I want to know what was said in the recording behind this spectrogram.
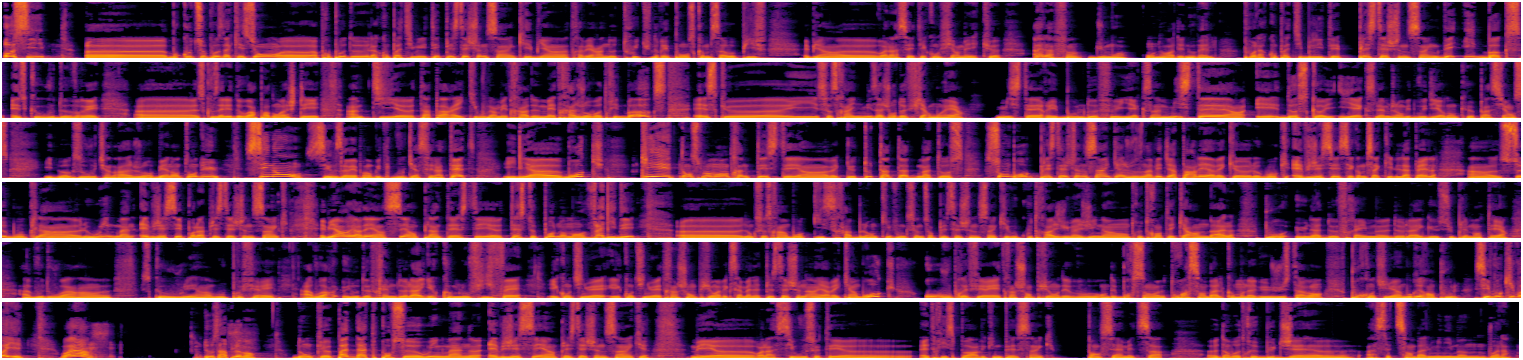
Aussi, euh, beaucoup de se posent la question euh, à propos de la compatibilité PlayStation 5. Eh bien, à travers un autre tweet, une réponse comme ça au pif, eh bien, euh, voilà, ça a été confirmé que à la fin du mois, on aura des nouvelles pour la compatibilité PlayStation 5 des Hitbox. Est-ce que vous devrez, est-ce que vous allez devoir, pardon, acheter un petit appareil qui vous permettra de mettre à jour votre Hitbox? Est-ce que ce sera une mise à jour de firmware? Mystère et boule de feu IX, un mystère et Doskoy IX même j'ai envie de vous dire, donc euh, patience, Hitbox vous tiendra à jour bien entendu. Sinon, si vous avez pas envie de vous casser la tête, il y a euh, Brooke qui est en ce moment en train de tester hein, avec euh, tout un tas de matos. Son Brook PlayStation 5 hein, je vous en avais déjà parlé avec euh, le Brook FGC c'est comme ça qu'il l'appelle hein, euh, ce Brook là hein, le Wingman FGC pour la PlayStation 5 eh bien regardez hein, c'est en plein test et test pour le moment validé. Euh, donc ce sera un Brook qui sera blanc qui fonctionne sur PlayStation 5 et vous coûtera j'imagine hein, entre 30 et 40 balles pour une à deux frames de lag supplémentaires à vous de voir ce que vous voulez vous préférez avoir une ou deux frames de lag comme Luffy fait et continuer et continuer à être un champion avec sa manette PlayStation 1 et avec un Brook ou vous préférez être un champion en, déboursant euh, 300 balles comme on a vu juste avant pour continuer à mourir en poule c'est vous qui voyez voilà Tout simplement. Donc euh, pas de date pour ce Wingman FGC hein, PlayStation 5, mais euh, voilà, si vous souhaitez euh, être e-sport avec une PS5, pensez à mettre ça euh, dans votre budget euh, à 700 balles minimum. Voilà.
